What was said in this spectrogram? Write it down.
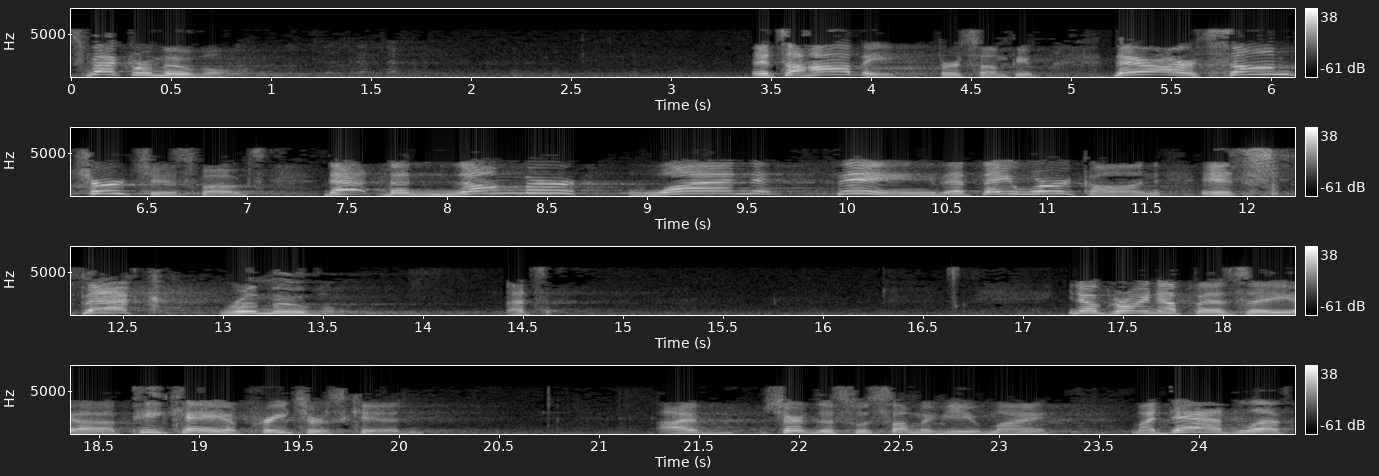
speck removal. It's a hobby for some people. There are some churches, folks, that the number one thing that they work on is speck removal. That's it. You know, growing up as a uh, PK, a preacher's kid, I've shared this with some of you. My my dad left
